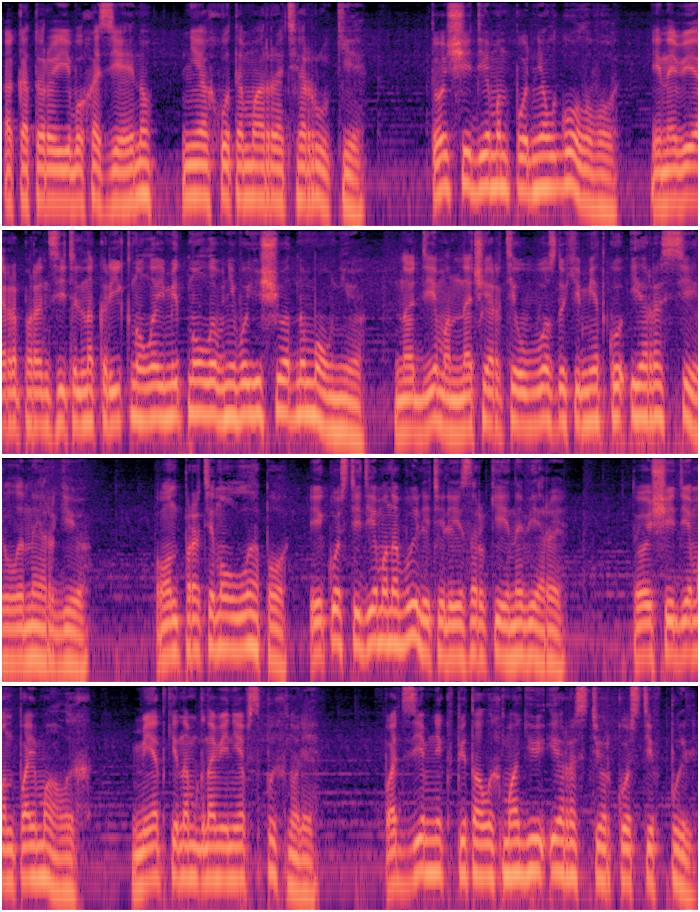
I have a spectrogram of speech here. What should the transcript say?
о которой его хозяину неохота марать руки. Тощий демон поднял голову – и Невера пронзительно крикнула и метнула в него еще одну молнию, но демон начертил в воздухе метку и рассеял энергию. Он протянул лапу, и кости демона вылетели из руки Неверы. Тощий демон поймал их. Метки на мгновение вспыхнули. Подземник впитал их магию и растер кости в пыль.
